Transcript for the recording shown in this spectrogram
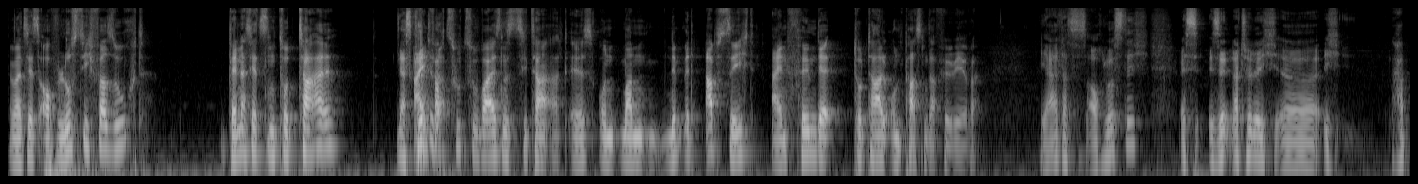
wenn man's jetzt auf lustig versucht. Wenn das jetzt ein total Das einfach zuzuweisendes Zitat ist und man nimmt mit Absicht einen Film, der total unpassend dafür wäre. Ja, das ist auch lustig. Es sind natürlich, äh, ich habe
